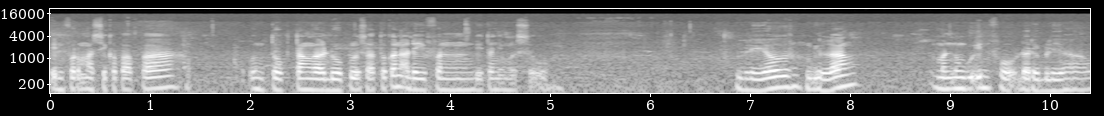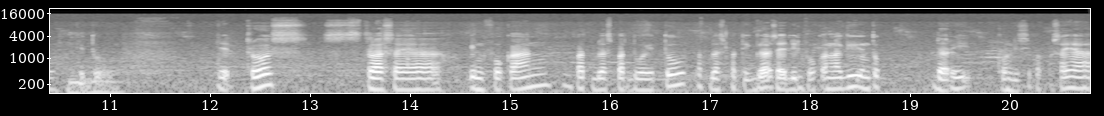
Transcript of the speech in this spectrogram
informasi ke papa untuk tanggal 21 kan ada event di Tanjung Lesung. Beliau bilang menunggu info dari beliau gitu. Ya, terus setelah saya infokan 1442 itu 1443 saya diinfokan lagi untuk dari kondisi papa saya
